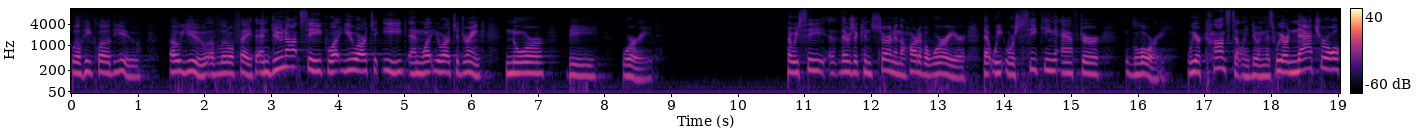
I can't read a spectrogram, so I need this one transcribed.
will he clothe you? O you of little faith. And do not seek what you are to eat and what you are to drink, nor be worried. So we see uh, there's a concern in the heart of a warrior that we, we're seeking after glory. We are constantly doing this. We are natural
